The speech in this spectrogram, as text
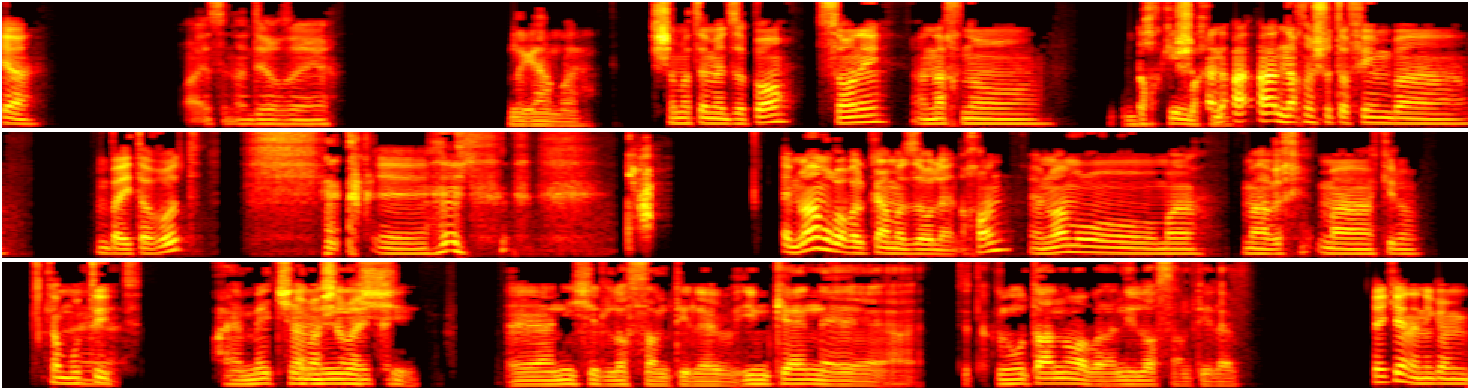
כן. וואי, איזה נדיר זה יהיה. לגמרי. שמעתם את זה פה? סוני? אנחנו... דוחקים בכם. אנחנו שותפים ב... בהתהוות. אה, הם לא אמרו אבל כמה זה עולה, נכון? הם לא אמרו מה, מה, מה כאילו, כמותית. אה, האמת שאני אישית, אה, אני אישית לא שמתי לב. אם כן, תתקנו אותנו, אבל אני לא שמתי לב. כן, כן, אני גם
